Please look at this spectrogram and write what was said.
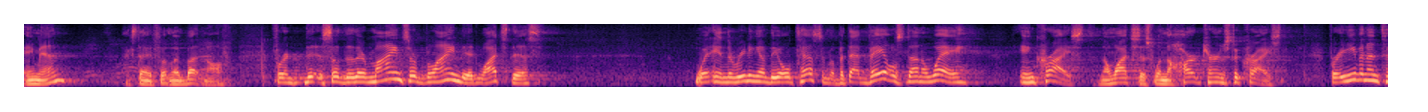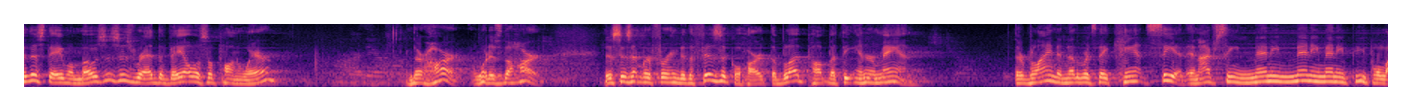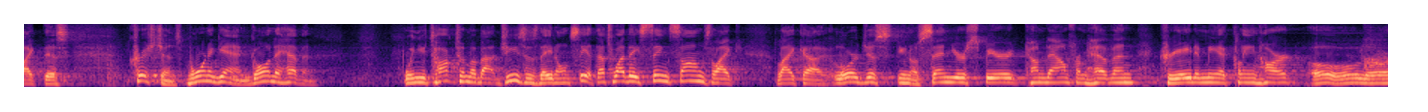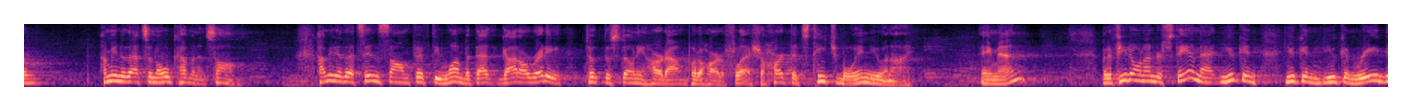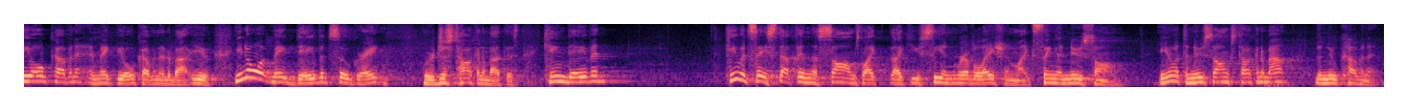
Amen? I flip my button off. For, so their minds are blinded, watch this, in the reading of the Old Testament. But that veil's done away in Christ. Now watch this, when the heart turns to Christ. For even unto this day, when Moses is read, the veil is upon where? Their heart. What is the heart? This isn't referring to the physical heart, the blood pump, but the inner man. They're blind. In other words, they can't see it. And I've seen many, many, many people like this Christians, born again, going to heaven. When you talk to them about Jesus, they don't see it. That's why they sing songs like, like uh, Lord, just, you know, send your spirit, come down from heaven, create in me a clean heart. Oh, Lord. How many of that's an old covenant song? How many of that's in Psalm 51? But that God already took the stony heart out and put a heart of flesh, a heart that's teachable in you and I. Amen? But if you don't understand that, you can, you, can, you can read the Old Covenant and make the Old Covenant about you. You know what made David so great? We were just talking about this. King David, he would say stuff in the Psalms like, like you see in Revelation, like sing a new song. You know what the new song's talking about? The new covenant.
